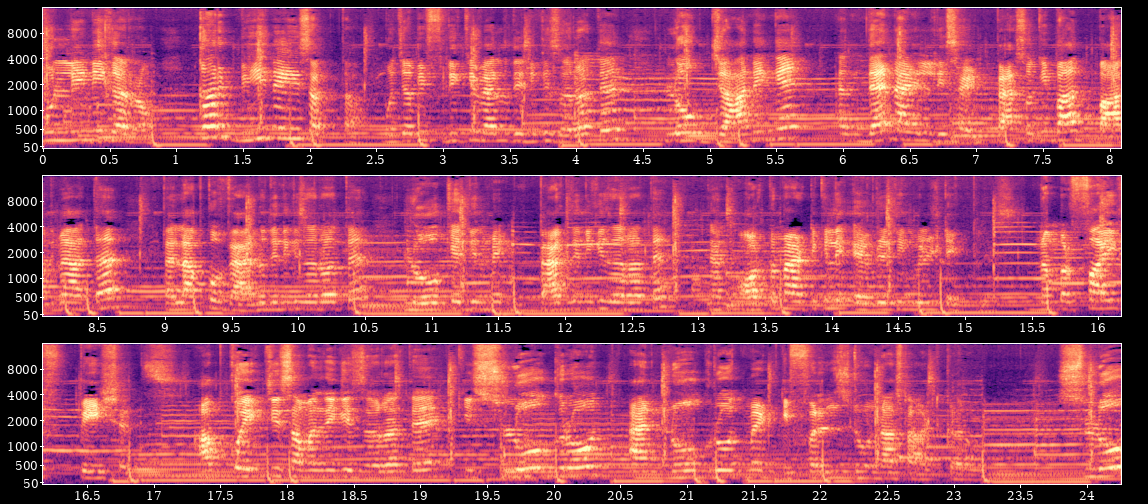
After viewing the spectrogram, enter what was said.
फुल्ली नहीं कर रहा हूँ। कर भी नहीं सकता। मुझे अभी फ्री की वैल्यू देने की ज़रूरत है। लोग जानेंगे एंड देन आई डिसाइड पैसों की बात बाद में आता है। पहले आपको वैल्यू देने की ज़रूरत है। लोगों के दिल में इम्पैक्ट देने की ज़रूरत है। Then automatically everything will take place number five patience आपको एक चीज़ समझने की ज़रूरत है कि slow growth and no growth में डिफरेंस ढूंढना स्टार्ट करो। Slow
